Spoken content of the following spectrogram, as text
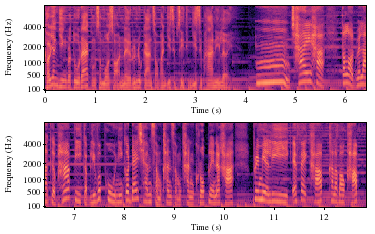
เขายังยิงประตูแรกของสโมสรในฤดูกาล 2024-25 นี้เลยอืม ใช่ค่ะ ตลอดเวลาเกือบ 5 ปีกับลิเวอร์พูลนี้ก็ได้แชมป์สำคัญสำคัญครบเลยนะคะพรีเมียร์ลีก FA คัพคาราบาวคัพครับ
